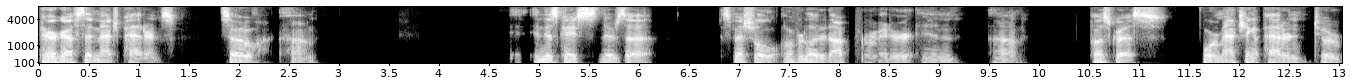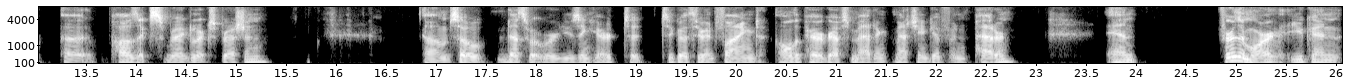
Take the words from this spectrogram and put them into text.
paragraphs that match patterns. So um, in this case, there's a special overloaded operator in uh, Postgres for matching a pattern to a, a POSIX regular expression. Um, so that's what we're using here to, to go through and find all the paragraphs matching, matching a given pattern. And furthermore, you can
